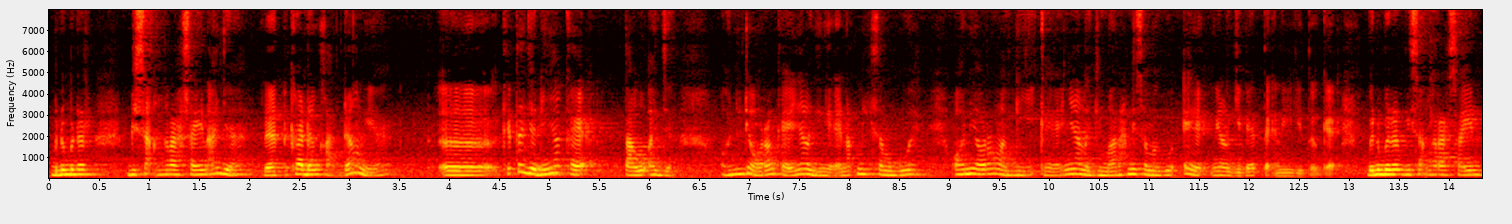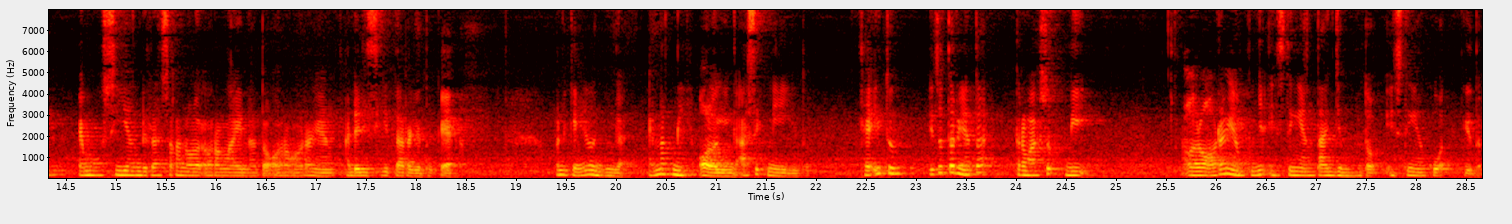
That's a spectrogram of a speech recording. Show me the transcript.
bener-bener bisa ngerasain aja. Dan kadang-kadang ya uh, kita jadinya kayak tahu aja oh ini dia orang kayaknya lagi nggak enak nih sama gue. Oh ini orang lagi kayaknya lagi marah nih sama gue. Eh ini lagi bete nih gitu. Kayak bener-bener bisa ngerasain emosi yang dirasakan oleh orang lain atau orang-orang yang ada di sekitar gitu. Kayak oh ini kayaknya lagi nggak enak nih. Oh lagi nggak asik nih gitu. Kayak itu. Itu ternyata termasuk di orang-orang yang punya insting yang tajam atau insting yang kuat gitu.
